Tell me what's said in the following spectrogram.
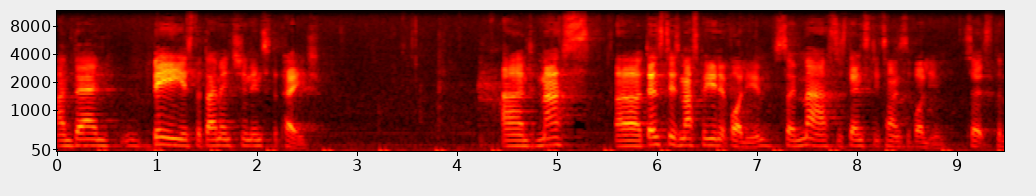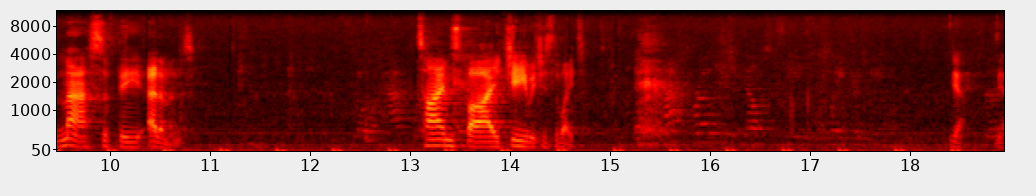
and then B is the dimension into the page. And mass, uh, density is mass per unit volume, so mass is density times the volume. So it's the mass of the element times by g, which is the weight. Yeah, yeah.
